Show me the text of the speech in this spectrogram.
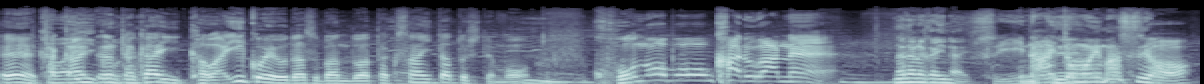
えー、高い、うん、高い可愛い声を出すバンドはたくさんいたとしても、うん、このボーカルはねなかなかいない。いないと思いますよ。ね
